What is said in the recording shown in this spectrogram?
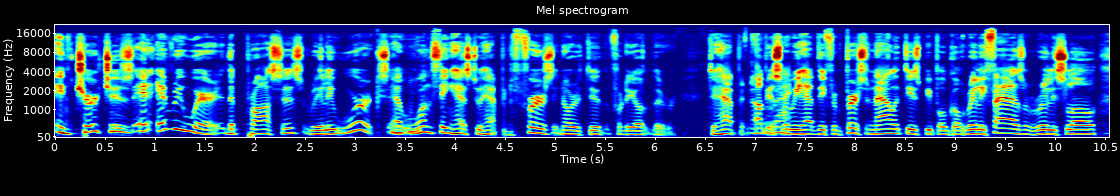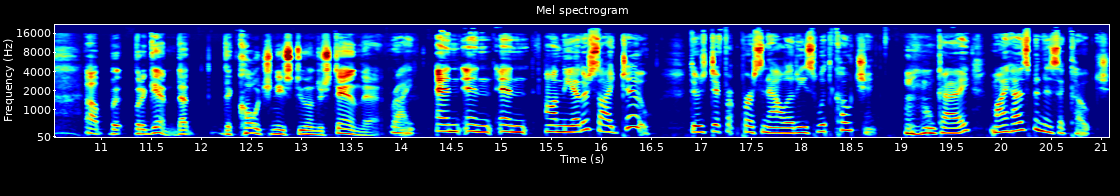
in, churches, everywhere. The process really works. Uh, Mm-hmm. one thing has to happen first in order to for the other to happen. Obviously, Right. we have different personalities. People go really fast or really slow. Uh, but but again, that the coach needs to understand that. Right. And and and on the other side too, there's different personalities with coaching. Mm-hmm. Okay. My husband is a coach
